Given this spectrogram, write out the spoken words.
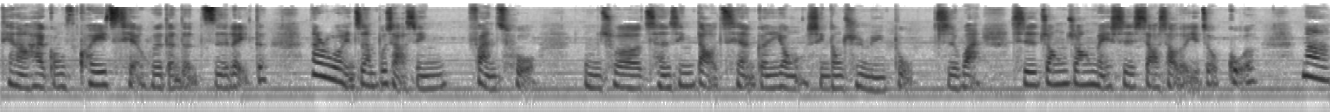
天哪，害公司亏钱或者等等之类的。那如果你真的不小心犯错，我们除了诚心道歉跟用行动去弥补之外，其实装装没事、笑笑的也就过了。那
